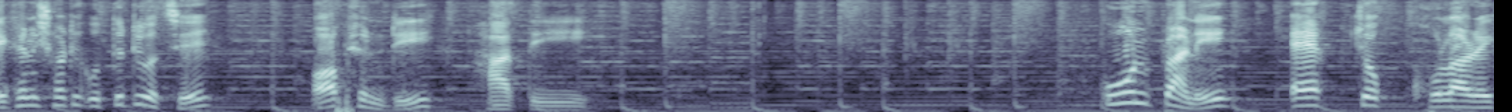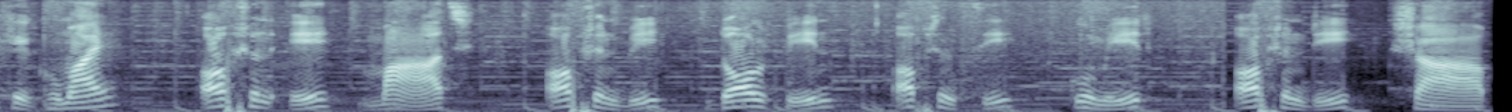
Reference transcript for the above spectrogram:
এখানে সঠিক উত্তরটি হচ্ছে অপশন ডি, হাতি। কোন প্রাণী এক চোখ খোলা রেখে ঘুমায়? অপশন এ, মাছ। Option B, dolphin. Option C, কুমির। অপশন ডি, সাপ।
